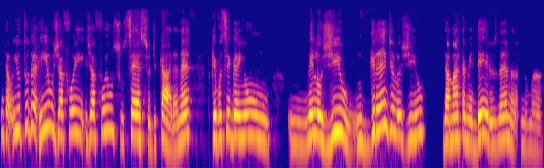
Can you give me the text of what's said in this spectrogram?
Então, e o Tudo é Rio já foi, já foi um sucesso de cara, né? Porque você ganhou um, um elogio, um grande elogio da Marta Medeiros, né? Na, numa,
